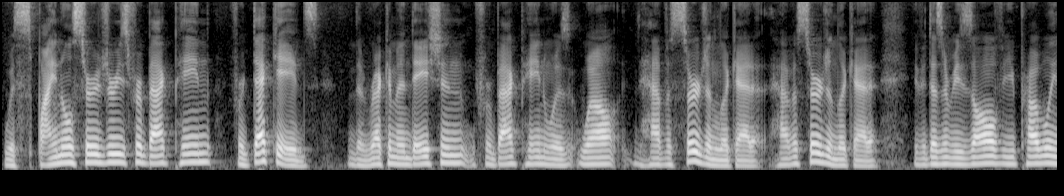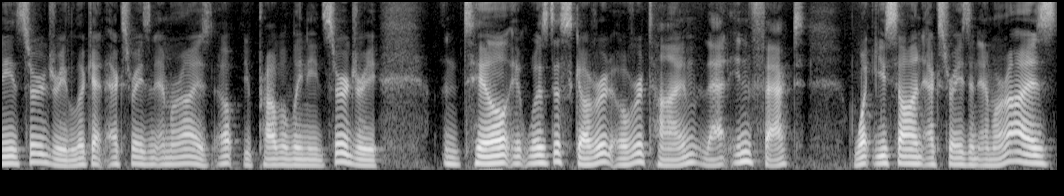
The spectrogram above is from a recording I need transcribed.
With spinal surgeries for back pain, for decades, the recommendation for back pain was well, have a surgeon look at it. Have a surgeon look at it. If it doesn't resolve, you probably need surgery. Look at x rays and MRIs. Oh, you probably need surgery. Until it was discovered over time that, in fact, what you saw in x rays and MRIs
